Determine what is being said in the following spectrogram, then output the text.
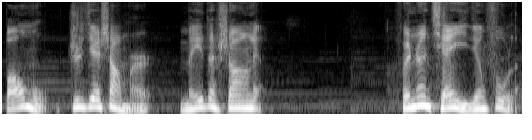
保姆直接上门，没得商量。反正钱已经付了，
